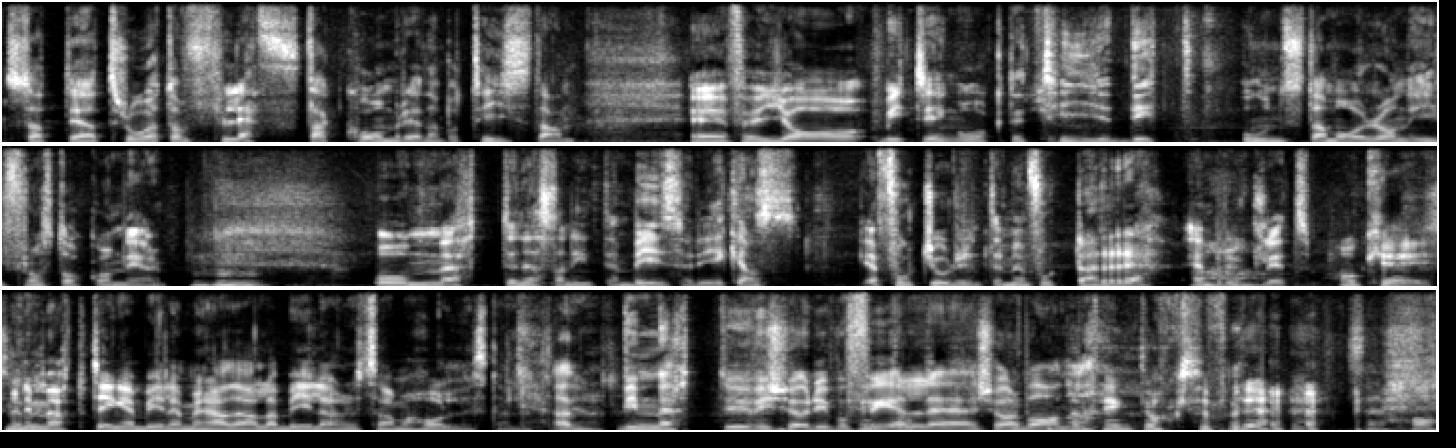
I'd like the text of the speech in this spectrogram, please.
Så att jag tror att de flesta kom redan på tisdagen. Eh, för jag och mitt gäng åkte tidigt onsdag morgon ifrån Stockholm ner. Och mötte nästan inte en bil, så det gick ganska fort, gjorde det inte, men fortare än brukligt. Okej. Men ni mötte inga bilar, men hade alla bilar åt samma håll istället. Ja, vi mötte ju, vi körde ju på fel eh, körbana. Jag tänkte också på det. Så här, "Ha,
